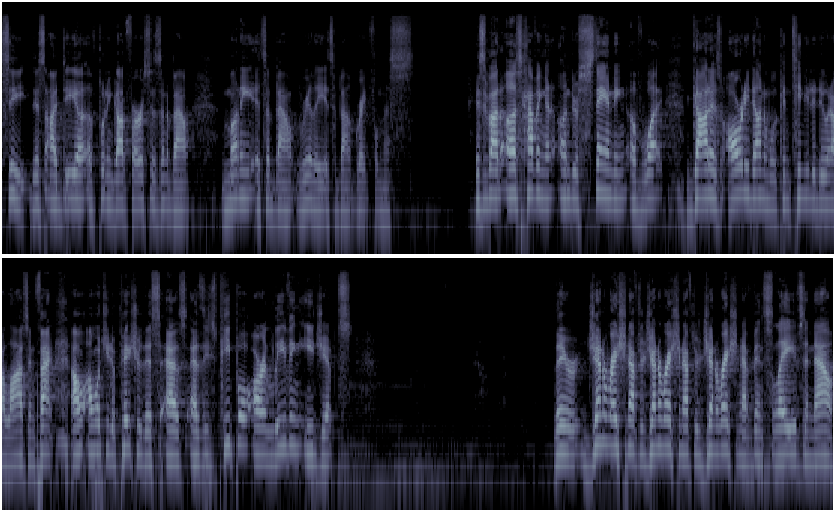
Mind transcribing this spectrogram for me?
See, this idea of putting God first isn't about money, it's about really, it's about gratefulness. It's about us having an understanding of what God has already done and will continue to do in our lives. In fact, I, I want you to picture this as, as these people are leaving Egypt. They're generation after generation after generation have been slaves, and now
